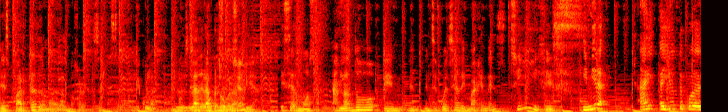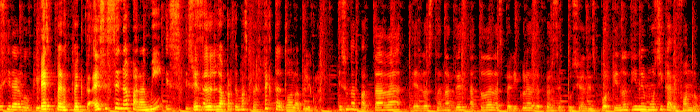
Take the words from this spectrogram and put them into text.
es parte de una de las mejores escenas de la película. La de la persecución. Es hermosa. Hablando en, en- en secuencia de imágenes, Sí, sí. es, Y mira, ahí, ahí yo te puedo decir algo que es perfecta. Esa escena para mí es, es es una, la parte más perfecta de toda la película. es una patada en los tanates a todas las películas de persecuciones, porque no tiene música de fondo.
